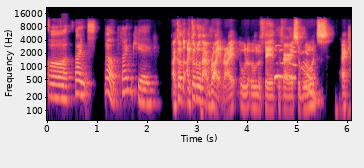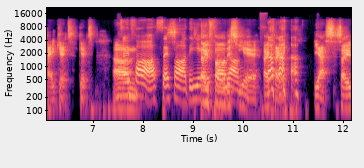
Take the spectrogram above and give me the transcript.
Oh, thanks. Well, thank you. I got I got all that right, right? All, all of the, the various awards. Okay, good, good. Um, so far, so far, the year. So far this young. year. Okay. yes. So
